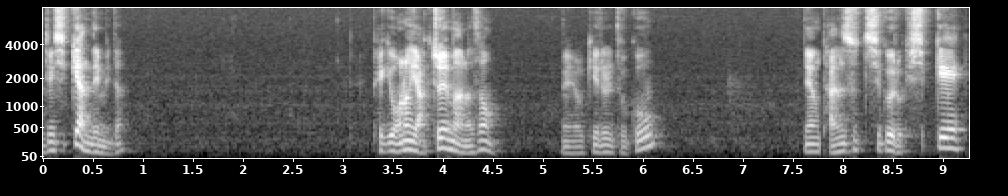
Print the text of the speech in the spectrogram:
굉장히 쉽게 안 됩니다. 백이 워낙 약점이 많아서 네, 여기를 두고 그냥 단수 치고 이렇게 쉽게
